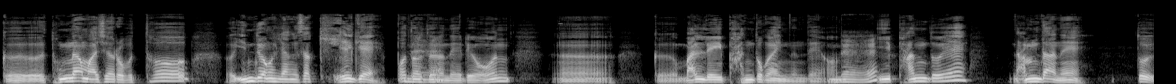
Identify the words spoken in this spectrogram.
그 동남아시아로부터 인도양을 향해서 길게 뻗어져 네. 내려온 어 그 말레이 반도가 있는데요. 네. 이 반도의 남단에 또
